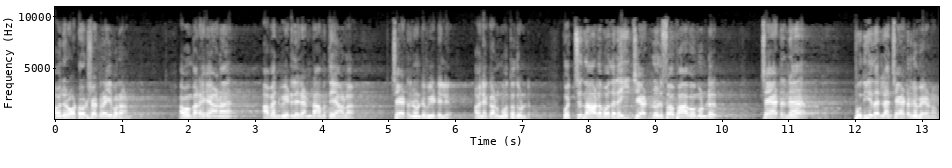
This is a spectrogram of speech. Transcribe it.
അവൻ ഒരു ഓട്ടോറിക്ഷ ഡ്രൈവറാണ്. അവൻ പറയാണ് അവൻ വീട്ടിലെ രണ്ടാമത്തെ ആൾ. ചേട്ടനുണ്ട് വീട്ടിൽ അവനേക്കാൾ മൂത്തതുണ്ട്. കൊച്ചുനാൾ മുതൽ ഈ ചേട്ടനൊരു സ്വഭാവമുണ്ട്. ചേട്ടന് പുതിയതെല്ലാം ചേട്ടന് വേണം.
